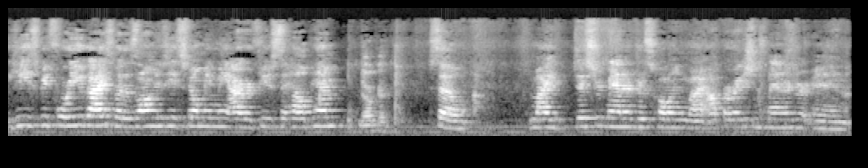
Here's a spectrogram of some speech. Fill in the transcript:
he's before you guys, but as long as he's filming me, I refuse to help him. Okay. So, my district manager is calling my operations manager and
